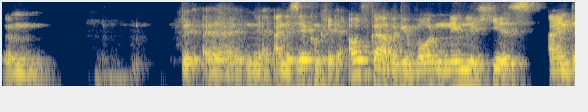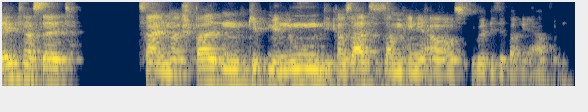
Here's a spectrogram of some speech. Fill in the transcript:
ähm, äh, eine sehr konkrete Aufgabe geworden, nämlich hier ist ein Dataset, Zahlen mal spalten, gib mir nun die Kausalzusammenhänge aus über diese Variablen.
